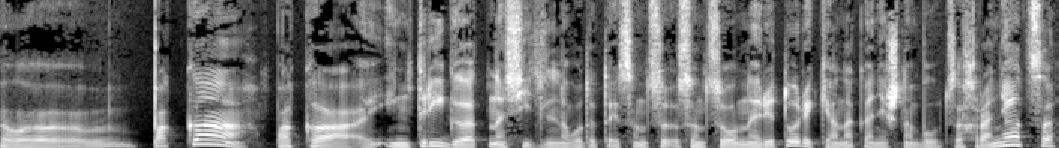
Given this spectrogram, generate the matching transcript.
Э, пока, пока интрига относительно вот этой санкционной риторики, она, конечно, будет сохраняться.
